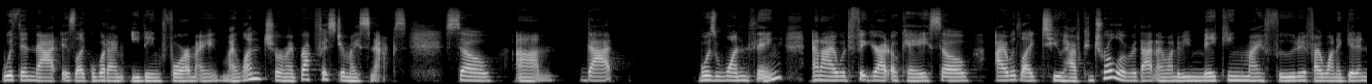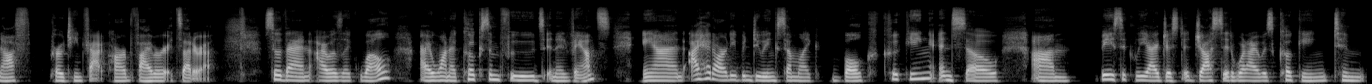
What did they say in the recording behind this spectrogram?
within that is like what I'm eating for my my lunch or my breakfast or my snacks. So um, that was one thing. And i would figure out okay so i would like to have control over that. And i want to be making my food if i want to get enough protein fat carb fiber etc so then i was like well i want to cook some foods in advance. And i had already been doing some like bulk cooking. And so um, basically I just adjusted what I was cooking to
